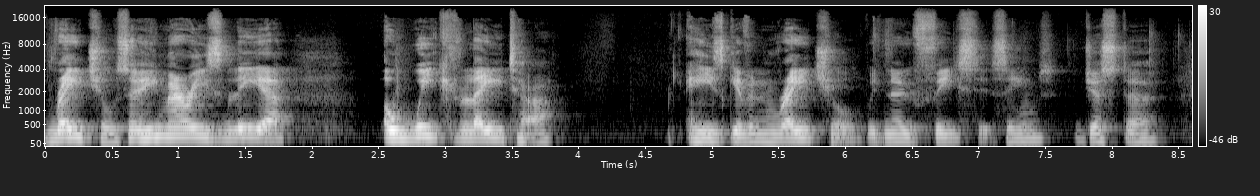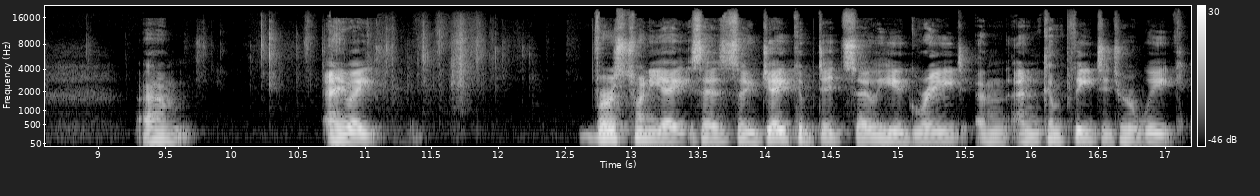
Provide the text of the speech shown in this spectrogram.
Rachel. So he marries Leah a week later. He's given Rachel with no feast, it seems. Just a. Um, anyway, verse 28 says So Jacob did so. He agreed and, and completed her week.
